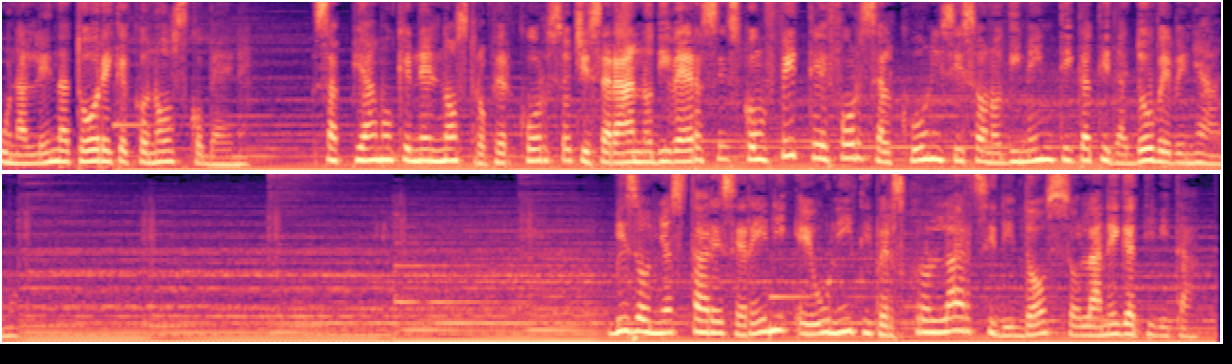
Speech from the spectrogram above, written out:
un allenatore che conosco bene. Sappiamo che nel nostro percorso ci saranno diverse sconfitte e forse alcuni si sono dimenticati da dove veniamo. Bisogna stare sereni e uniti per scrollarsi di dosso la negatività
